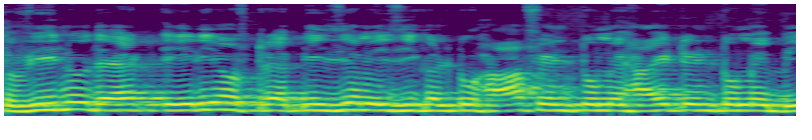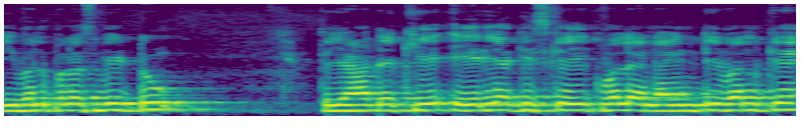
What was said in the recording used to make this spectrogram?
तो we know that area of trapezium is equal to half into में हाइट इंटू में B one plus B two तो यहाँ देखिए एरिया किसके इक्वल है? नाइन्टी वन के।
